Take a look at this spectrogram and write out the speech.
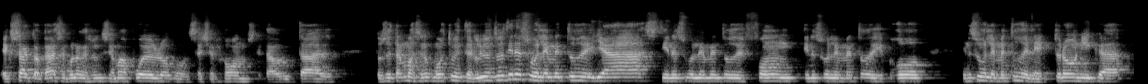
Exacto, acá pone una canción que se llama Pueblo con Sechel Holmes, que está brutal. Entonces estamos haciendo como estos interludios. Entonces tiene sus elementos de jazz, tiene sus elementos de funk, tiene sus elementos de hip hop, tiene sus elementos de electrónica.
